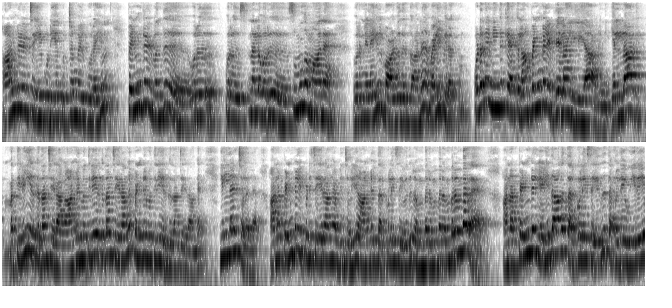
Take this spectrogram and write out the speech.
ஆண்கள் செய்யக்கூடிய குற்றங்கள் குறையும். பெண்கள் வந்து ஒரு ஒரு நல்ல ஒரு சுமூகமான ஒரு நிலையில் வாழ்வதற்கான வழி பிறக்கும். உடனே நீங்க கேட்கலாம் பெண்கள் இப்படியெல்லாம் இல்லையா? அப்படின்னு. எல்லார் மத்தியிலையும் இருக்க தான் செய்கிறாங்க ஆண்கள் மத்தியிலேயே இருக்க தான் செய்கிறாங்க பெண்கள் மத்தியிலேயே இருக்க தான் செய்கிறாங்க இல்லைன்னு சொல்லல. ஆனா பெண்கள் இப்படி செய்கிறாங்க அப்படின்னு சொல்லி ஆண்கள் தற்கொலை செய்வது ரொம்ப ரொம்ப ரொம்ப ரொம்ப ரேர் ஆனால் பெண்கள் எளிதாக தற்கொலை செய்து தங்களுடைய உயிரையே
